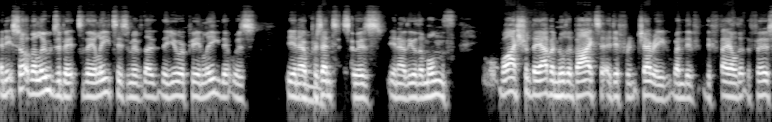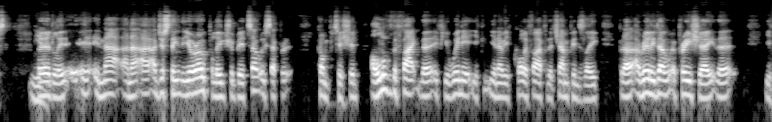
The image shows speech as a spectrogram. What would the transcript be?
And it sort of alludes a bit to the elitism of the, the European League that was, you know, mm. presented to us, you know, the other month. Why should they have another bite at a different cherry when they've they've failed at the first yeah. hurdle in, in, that? And I, I just think the Europa League should be a totally separate competition. I love the fact that if you win it, you can, you know, you qualify for the Champions League. But I, I really don't appreciate that you,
